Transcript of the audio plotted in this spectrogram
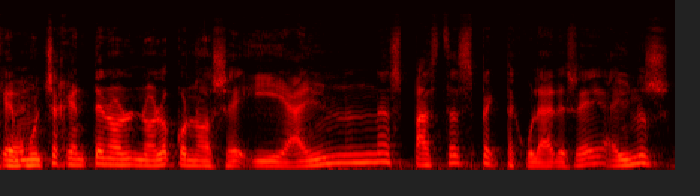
que mucha gente no, no lo conoce y hay unas pastas espectaculares, ¿eh? Hay unos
